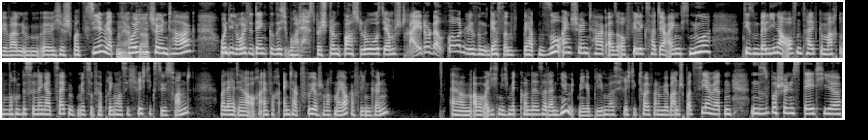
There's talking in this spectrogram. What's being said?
wir waren äh, hier spazieren, wir hatten ja, voll klar. einen schönen Tag. Und die Leute denken sich, boah, da ist bestimmt was los, die haben Streit oder so. Und wir sind gestern, wir hatten so einen schönen Tag. Also auch Felix hat ja eigentlich nur diesen Berliner Aufenthalt gemacht, um noch ein bisschen länger Zeit mit mir zu verbringen, was ich richtig süß fand, weil er hätte ja auch einfach einen Tag früher schon nach Mallorca fliegen können. Ähm, aber weil ich nicht mit konnte, ist er dann hier mit mir geblieben, was ich richtig toll fand. Und wir waren spazieren, wir hatten ein super schönes Date hier.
